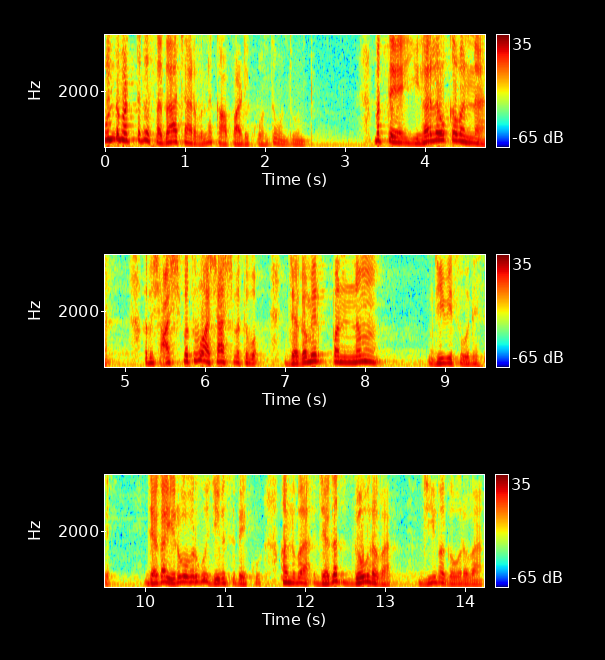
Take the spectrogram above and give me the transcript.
ಒಂದು ಮಟ್ಟದ ಸದಾಚಾರವನ್ನು ಕಾಪಾಡಿಕುವಂಥ ಒಂದು ಉಂಟು ಮತ್ತೆ ಇಹಲೋಕವನ್ನ ಅದು ಶಾಶ್ವತವೋ ಅಶಾಶ್ವತವೋ ಜಗಮಿರ್ಪನ್ನಂ ಜೀವಿಸುವುದೇ ಸರಿ. ಜಗ ಇರುವವರೆಗೂ ಜೀವಿಸಬೇಕು ಅನ್ನುವ ಜಗದ್ಗೌರವ ಜೀವ ಗೌರವ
